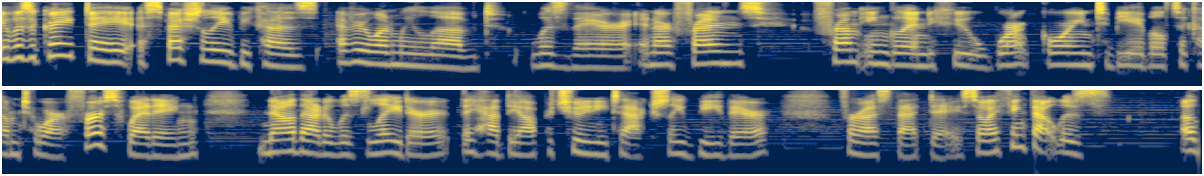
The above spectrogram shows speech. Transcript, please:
It was a great day, especially because everyone we loved was there, and our friends from England who weren't going to be able to come to our first wedding, now that it was later, they had the opportunity to actually be there for us that day. So I think that was a,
